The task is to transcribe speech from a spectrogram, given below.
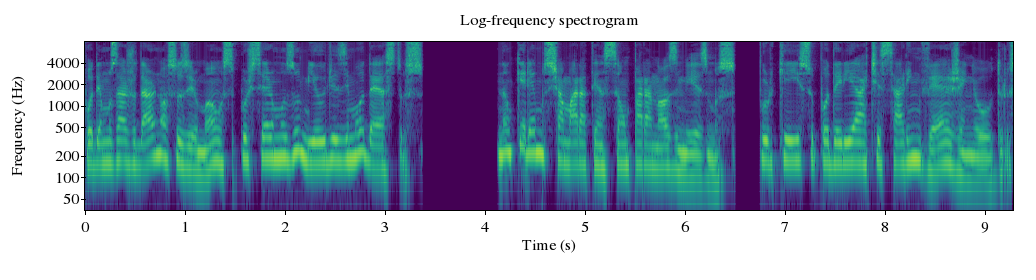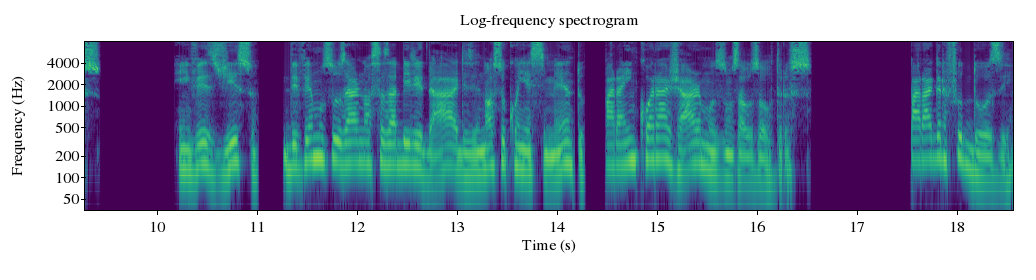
podemos ajudar nossos irmãos por sermos humildes e modestos. Não queremos chamar atenção para nós mesmos, porque isso poderia atiçar inveja em outros. Em vez disso, devemos usar nossas habilidades e nosso conhecimento para encorajarmos uns aos outros. Parágrafo 12.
